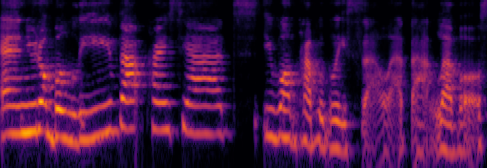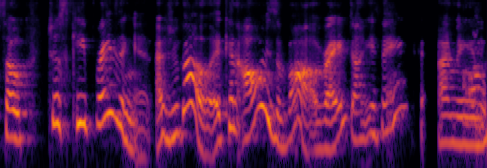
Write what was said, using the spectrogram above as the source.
and you don't believe that price yet, you won't probably sell at that level. So just keep raising it as you go. It can always evolve, right? Don't you think? I mean, oh,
